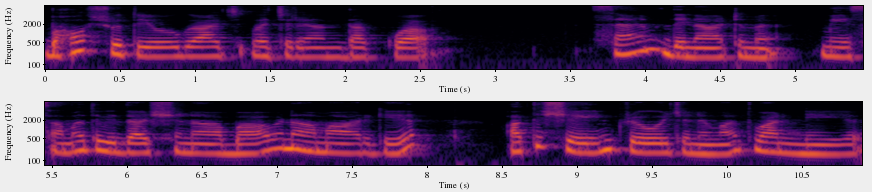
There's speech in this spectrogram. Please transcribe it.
බහුශ්‍රුත යෝගාවචරයන් දක්වා සෑම දිනාටම මේ සමත විදර්ශනා භාවනා මාර්ගය අතිශයින් ප්‍රයෝජනවත් වන්නේය.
